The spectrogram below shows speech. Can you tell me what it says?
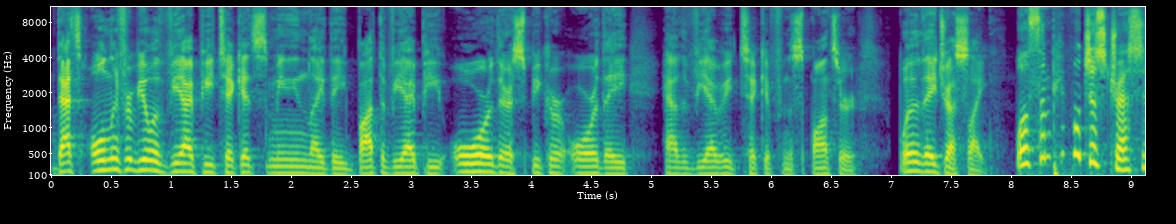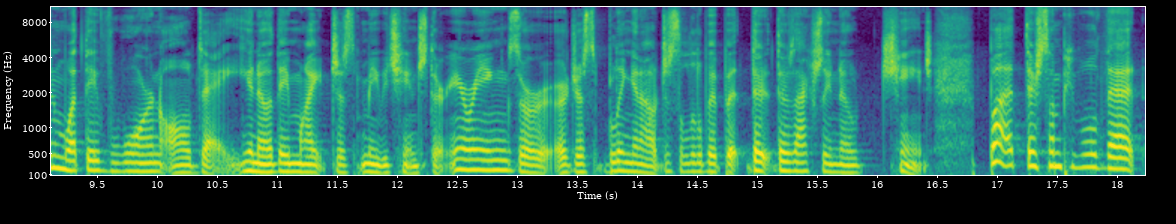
that's only for people with VIP tickets, meaning like they bought the VIP or they're a speaker or they have the VIP ticket from the sponsor. What do they dress like? Well, some people just dress in what they've worn all day. You know, they might just maybe change their earrings or, or just bling it out just a little bit, but there, there's actually no change. But there's some people that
